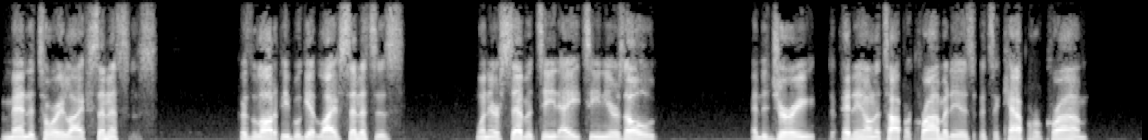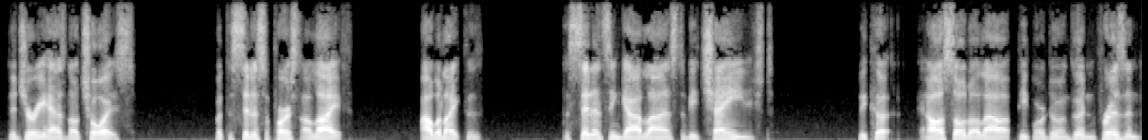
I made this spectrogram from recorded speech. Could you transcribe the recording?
mandatory life sentences because a lot of people get life sentences when they're 17, 18 years old. And the jury, depending on the type of crime it is, if it's a capital crime, the jury has no choice but to sentence a person to life. I would like the the sentencing guidelines to be changed because and also to allow people who are doing good in prison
